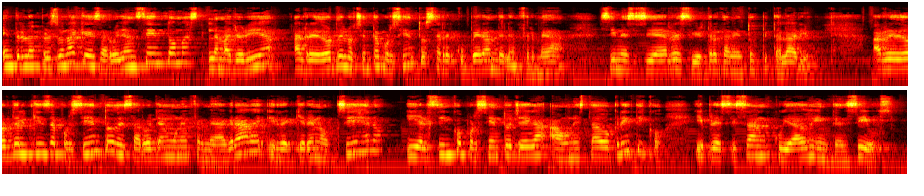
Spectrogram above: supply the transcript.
Entre las personas que desarrollan síntomas, la mayoría, alrededor del 80%, se recuperan de la enfermedad sin necesidad de recibir tratamiento hospitalario. Alrededor del 15% desarrollan una enfermedad grave y requieren oxígeno y el 5% llega a un estado crítico y precisan cuidados intensivos.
